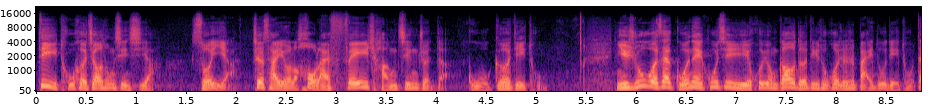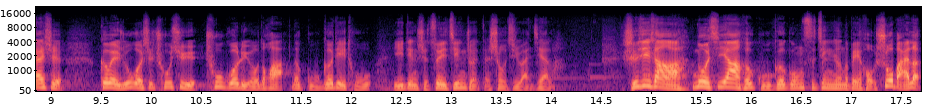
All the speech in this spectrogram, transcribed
地图和交通信息啊，所以啊，这才有了后来非常精准的谷歌地图。你如果在国内，估计会用高德地图或者是百度地图。但是各位如果是出去出国旅游的话，那谷歌地图一定是最精准的手机软件了。实际上啊，诺基亚和谷歌公司竞争的背后，说白了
